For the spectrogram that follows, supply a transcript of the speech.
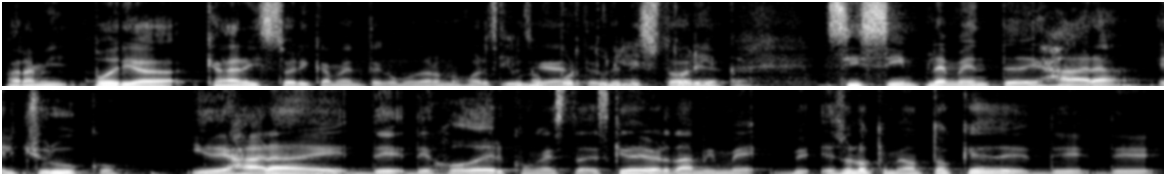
para mí podría quedar históricamente como uno de los mejores presidentes de la historia histórica. si simplemente dejara el churuco y dejara de, de, joder con esta. Es que de verdad a mí me. Eso es lo que me da un toque de. de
